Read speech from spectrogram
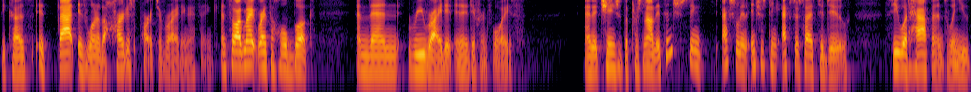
because it, that is one of the hardest parts of writing, I think. And so I might write the whole book, and then rewrite it in a different voice, and it changes the personality. It's interesting, actually, an interesting exercise to do. See what happens when you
